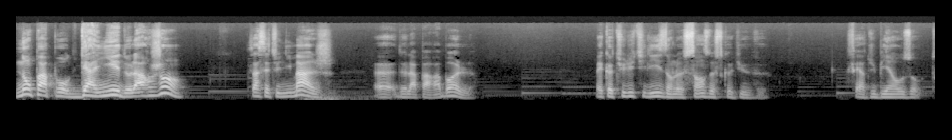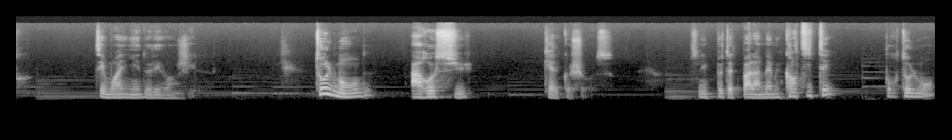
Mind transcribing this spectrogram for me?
Non pas pour gagner de l'argent, ça c'est une image euh, de la parabole, mais que tu l'utilises dans le sens de ce que Dieu veut. Faire du bien aux autres, témoigner de l'Évangile. Tout le monde a reçu quelque chose. Ce n'est peut-être pas la même quantité pour tout le monde,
